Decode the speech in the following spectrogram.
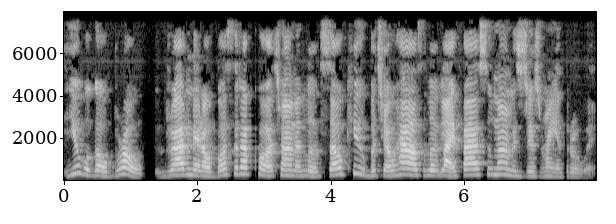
you will go broke driving that old busted up car trying to look so cute, but your house look like five tsunamis just ran through it.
